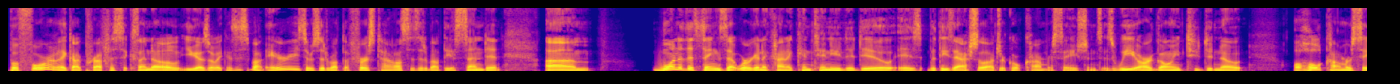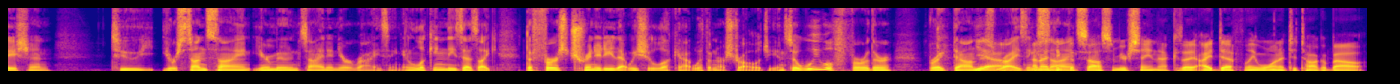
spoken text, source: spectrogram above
before like I preface it because I know you guys are like, is this about Aries or is it about the first house? Is it about the ascendant? Um, one of the things that we're going to kind of continue to do is with these astrological conversations is we are going to denote a whole conversation to your sun sign, your moon sign, and your rising, and looking these as like the first trinity that we should look at within astrology. And so we will further break down this rising sign. and I sign. think that's awesome. You're saying that because I, I definitely wanted to talk about,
